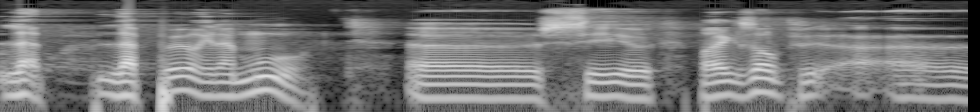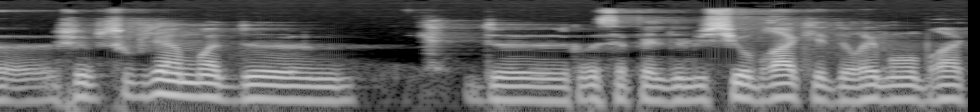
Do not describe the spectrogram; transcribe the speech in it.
la, la peur et l'amour. Euh, c'est euh, par exemple, euh, je me souviens moi de de comment ça s'appelle de Lucie Aubrac et de Raymond Aubrac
